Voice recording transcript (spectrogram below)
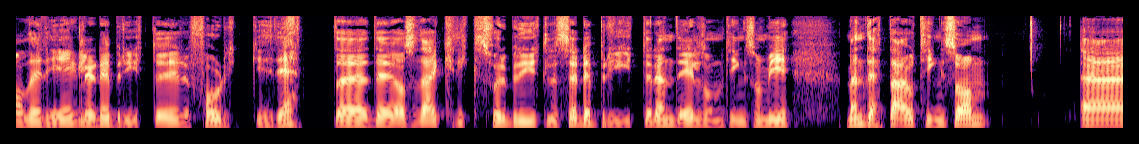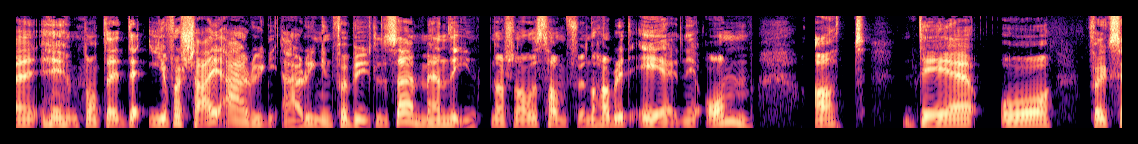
alle, regler, det bryter folkerett. Eh, det, altså det er krigsforbrytelser, det bryter en del sånne ting som vi Men dette er jo ting som eh, måte, det, I og for seg er det, er det ingen forbrytelse, men det internasjonale samfunnet har blitt enige om at det å f.eks.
